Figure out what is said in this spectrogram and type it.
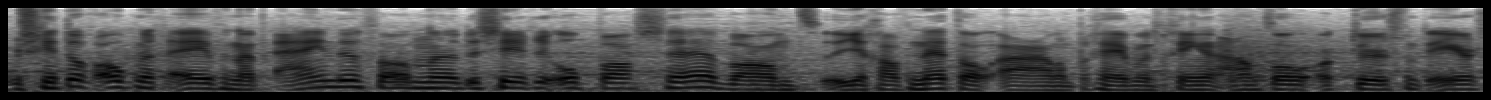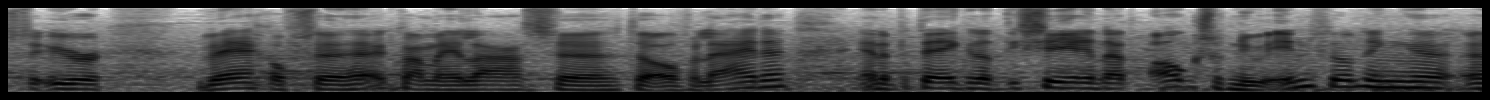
misschien toch ook nog even naar het einde van eh, de serie oppassen. Hè? Want je gaf net al aan, op een gegeven moment gingen een aantal acteurs van het eerste uur weg. Of ze hè, kwamen helaas eh, te overlijden. En dat betekent dat die serie inderdaad ook zo'n nieuwe invulling eh,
